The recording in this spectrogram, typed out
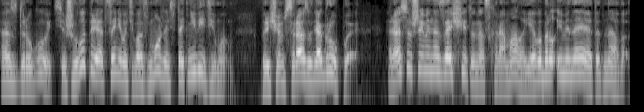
А с другой, тяжело переоценивать возможность стать невидимым, причем сразу для группы. Раз уж именно защиту нас хромала, я выбрал именно этот навык,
